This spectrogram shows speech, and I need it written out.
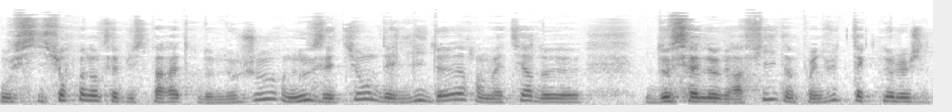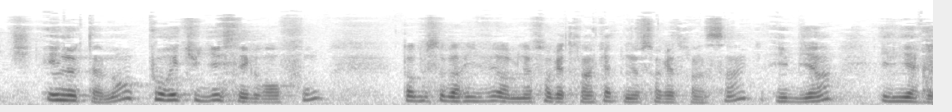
aussi surprenant que ça puisse paraître de nos jours, nous étions des leaders en matière d'océanographie d'un point de vue technologique. Et notamment, pour étudier ces grands fonds, quand nous sommes arrivés en 1984-1985, eh bien, il n'y avait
